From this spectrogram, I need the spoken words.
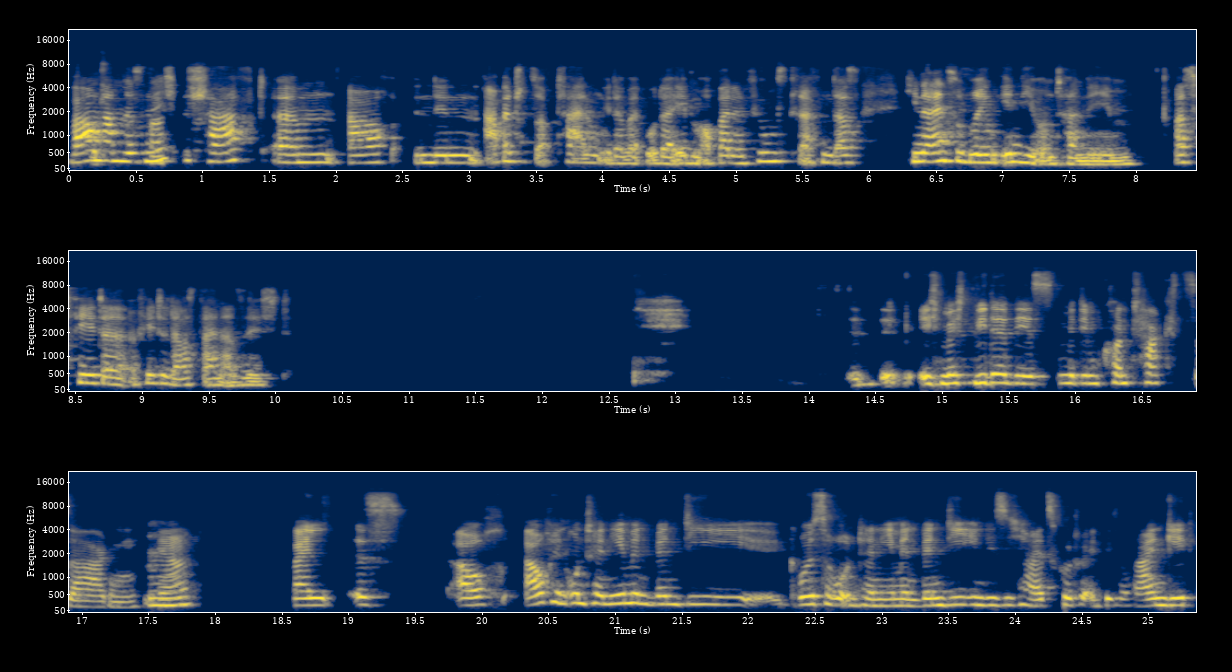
Warum haben wir es nicht geschafft, ähm, auch in den Arbeitsschutzabteilungen oder, oder eben auch bei den Führungskräften das hineinzubringen in die Unternehmen? Was fehlte, fehlte da aus deiner Sicht? Ich möchte wieder das mit dem Kontakt sagen, mhm. ja, weil es auch, auch in Unternehmen, wenn die größere Unternehmen, wenn die in die Sicherheitskulturentwicklung reingeht,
